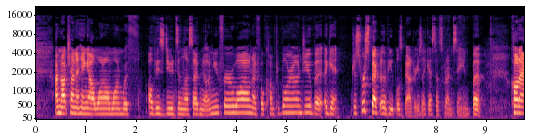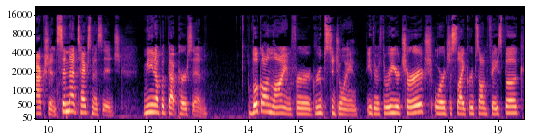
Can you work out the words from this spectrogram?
I'm not trying to hang out one on one with all these dudes unless I've known you for a while and I feel comfortable around you. But again, just respect other people's boundaries. I guess that's what I'm saying. But call to action send that text message, meeting up with that person. Look online for groups to join, either through your church or just like groups on Facebook.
